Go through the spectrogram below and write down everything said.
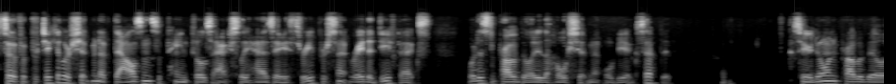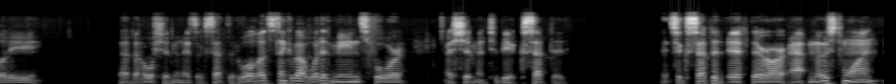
So if a particular shipment of thousands of pain pills actually has a 3% rate of defects, what is the probability the whole shipment will be accepted? So you're doing probability that the whole shipment is accepted. Well, let's think about what it means for a shipment to be accepted. It's accepted if there are at most one,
